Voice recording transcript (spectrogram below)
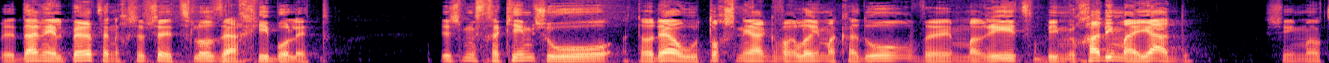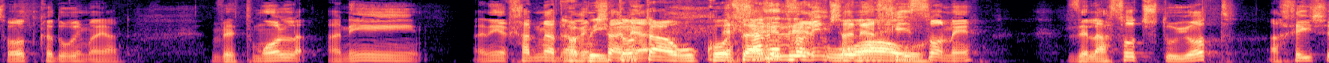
ודניאל פרץ, אני חושב שאצלו זה הכי בולט. יש משחקים שהוא, אתה יודע, הוא תוך שנייה כבר לא עם הכדור ומריץ, במיוחד עם היד, שעם הוצאות כדור עם היד. ואתמול, אני, אני, אחד מהדברים שאני... הבעיטות הארוכות אחד האלה, הדברים שאני וואו. הכי שונא, זה לעשות שטויות אחרי, ש...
